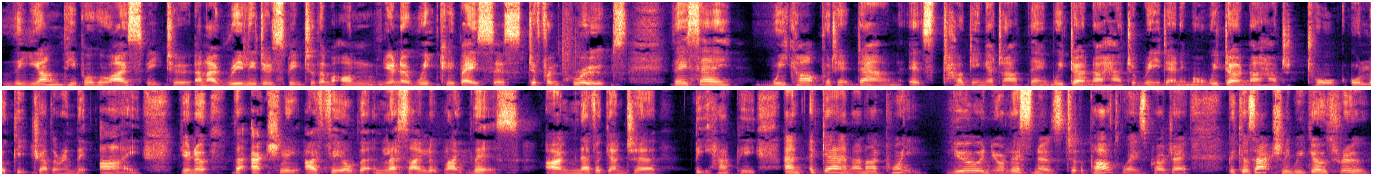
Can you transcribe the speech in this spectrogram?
The young people who I speak to, and I really do speak to them on, you know, weekly basis, different groups, they say, we can't put it down. It's tugging at our thing. We don't know how to read anymore. We don't know how to talk or look each other in the eye. You know, that actually I feel that unless I look like this, I'm never going to be happy. And again, and I point you and your listeners to the Pathways Project because actually we go through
